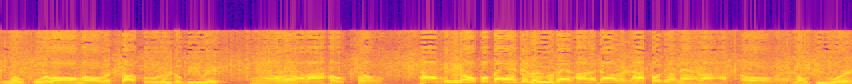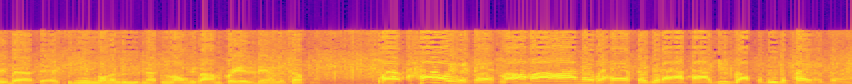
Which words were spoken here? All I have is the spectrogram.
You know, before long, all the stockholders will be rich. Well, I hope so. I'd hate awful bad to lose that hundred dollars I put in there, Lon. Oh, don't you worry about that. You ain't going to lose nothing long as I'm president of the company. Well, how is that, Lum? I, I never have figured out how you got to be the president.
